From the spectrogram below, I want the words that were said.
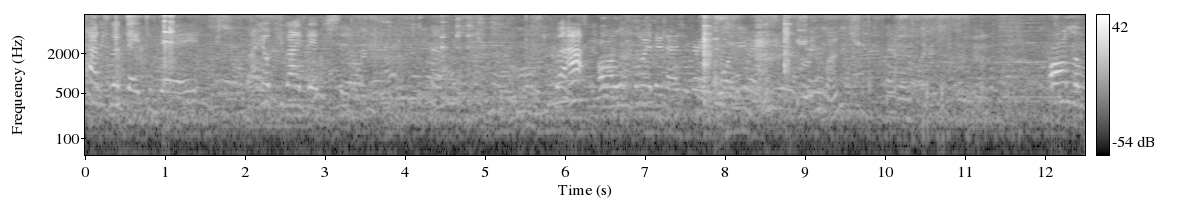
had a good day today. I hope you guys did too. We're at Olive Garden as you guys. Eating lunch. Olive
